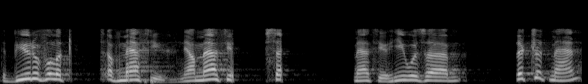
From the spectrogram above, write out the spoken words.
The beautiful account of Matthew. Now, Matthew, Matthew, he was a literate man,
